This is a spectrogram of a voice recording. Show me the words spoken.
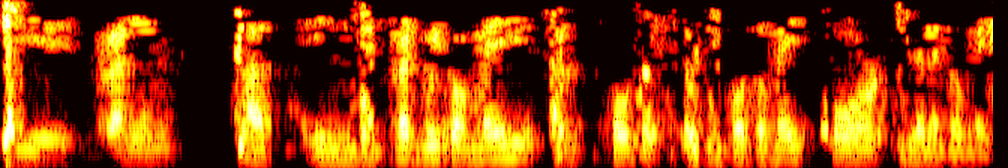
be running in the third week of May, fourth of May or 11th of May.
